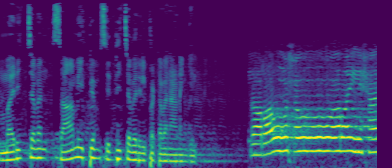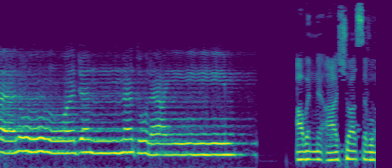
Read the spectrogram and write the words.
മരിച്ചവൻ സാമീപ്യം സിദ്ധിച്ചവരിൽപ്പെട്ടവനാണെങ്കിൽ. അവന് ആശ്വാസവും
